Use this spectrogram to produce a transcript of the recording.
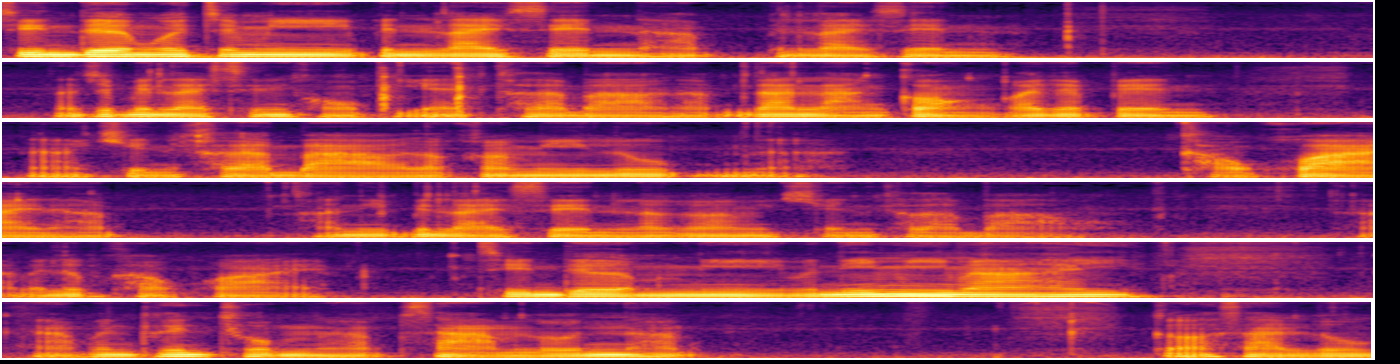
ซีนเดิมก็จะมีเป็นลายเซ็นนะครับ เป็นลายเซ็นน่าจะเป็นลายเซ็นของพีแอดคาราบาวนะครับ ด้านหลังกล่องก็จะเป็นเขียนคาราบาว แล้วก็มีรูปนะเขาควายนะครับ อันนี้เป็นลายเซ็นแล้วก็มีเขียนคาราบาวเป็นรูปเขาควาย ซีนเดิมมีวันนี้มีมาให้อ่าเพื่อนๆชมนะครับสามลุ้นนะครับ ก็สามลุ้น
